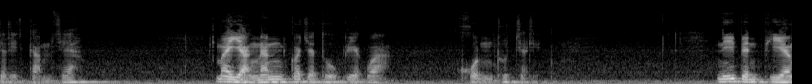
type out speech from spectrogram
จริตกรรมเสีย ไม่อย่างนั้นก็จะถูกเรียกว่า คนทุจริต นี้เป็นเพียง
